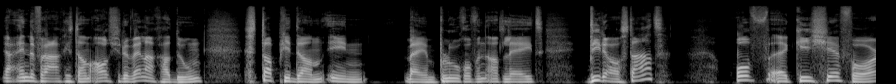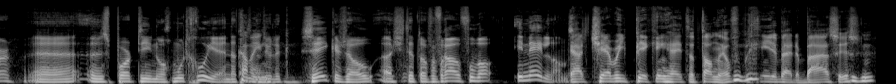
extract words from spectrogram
Ja, en de vraag is dan, als je er wel aan gaat doen, stap je dan in bij een ploeg of een atleet die er al staat? Of uh, kies je voor uh, een sport die nog moet groeien? En dat is natuurlijk zeker zo als je het hebt over vrouwenvoetbal in Nederland. Ja, cherrypicking heet dat dan. Of begin je bij de basis. Mm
